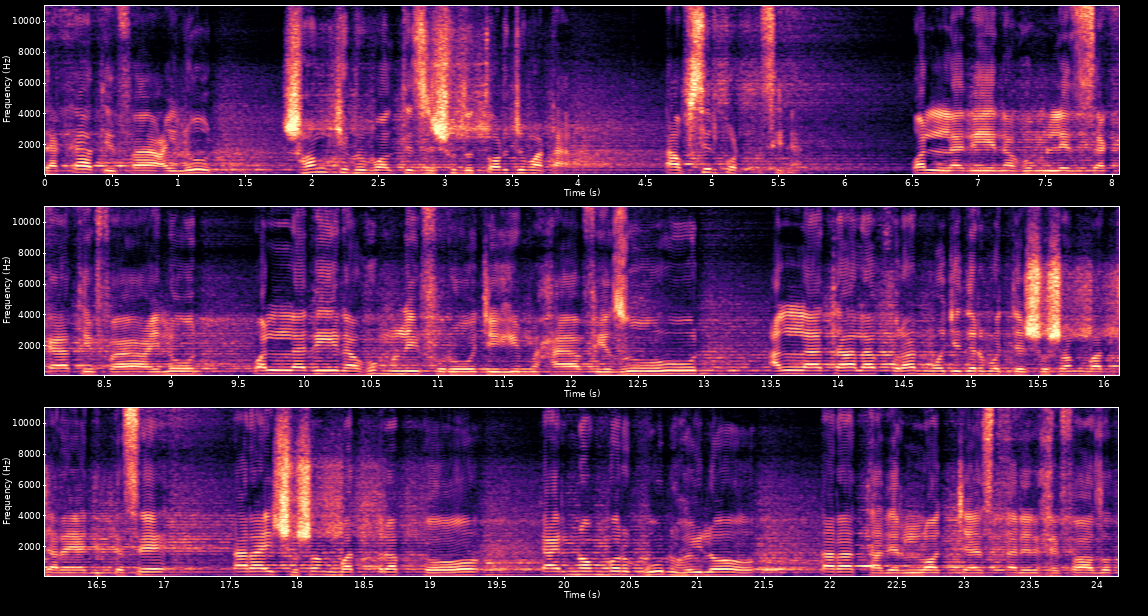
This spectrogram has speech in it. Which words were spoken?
জাকাত ফাইলুন সংক্ষেপে বলতেছে শুধু তর্জমাটা তাফসির পড়তেছি না والذين هم للزكاة فاعلون والذين هم لفروجهم حافظون আল্লাহ তাআলা কোরআন মজিদের মধ্যে সুসংবাদ জানাইয়া দিতেছে তারাই সুসংবাদ প্রাপ্ত চার নম্বর গুণ হইল তারা তাদের লজ্জা স্থানের হেফাজত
